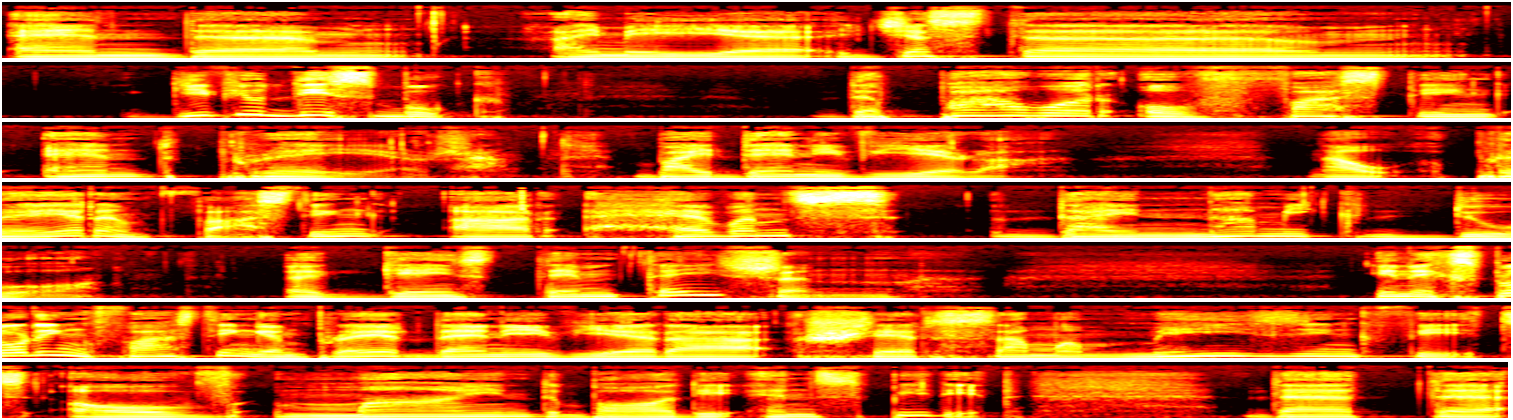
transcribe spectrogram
and um, I may uh, just um, give you this book, "The Power of Fasting and Prayer" by Danny Vierra. Now, prayer and fasting are heaven's dynamic duo against temptation in exploring fasting and prayer, Danny Vierra shares some amazing feats of mind, body, and spirit that uh,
